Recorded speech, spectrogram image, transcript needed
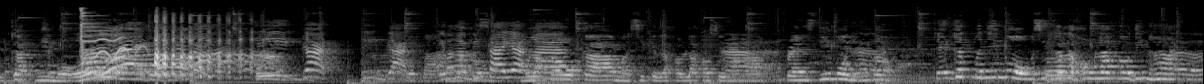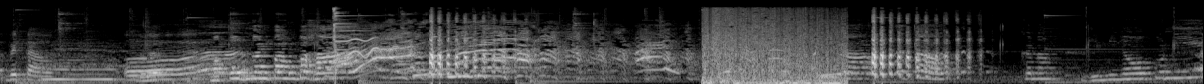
Igat ni mo. Diba? Igat. Igat. Diba? Yung mga Bisaya Mulakaw na... ka, magsikilakaw-lakaw sa mga Ah. friends ni mo. Yung ano, kaya igat man ni mo, magsikilakaw-lakaw din ha. Bitaw. Wala. Oh. Mapugnan pa ang baha. Kanang gimingaw ko niya.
